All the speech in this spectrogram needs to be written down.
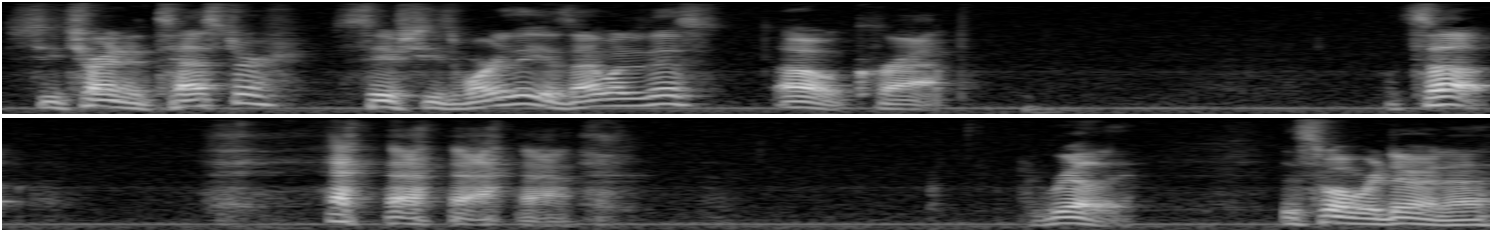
She trying to test her? See if she's worthy? Is that what it is? Oh, crap. What's up? really? This is what we're doing, huh?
